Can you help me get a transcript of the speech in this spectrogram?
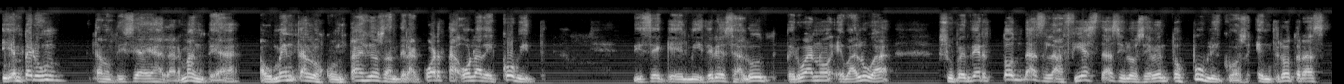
Y en Perú, esta noticia es alarmante, ¿ah? aumentan los contagios ante la cuarta ola de COVID. Dice que el Ministerio de Salud peruano evalúa suspender todas las fiestas y los eventos públicos, entre otras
